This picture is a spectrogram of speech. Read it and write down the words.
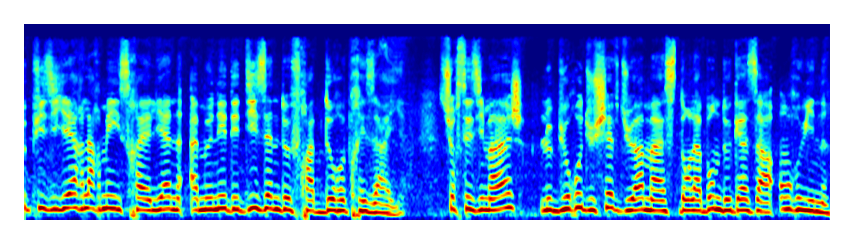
Depuis hier, l'armée israélienne a mené des dizaines de frappes de représailles. Sur ces images, le bureau du chef du Hamas dans la bande de Gaza en ruine.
